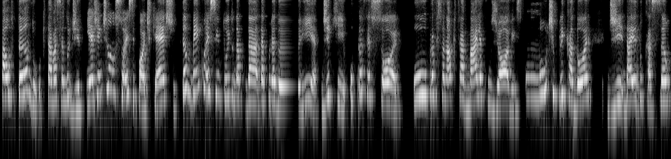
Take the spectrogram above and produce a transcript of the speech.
pautando o que estava sendo dito. E a gente lançou esse podcast também com esse intuito da, da, da curadoria de que o professor, o profissional que trabalha com os jovens, um multiplicador de, da educação,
